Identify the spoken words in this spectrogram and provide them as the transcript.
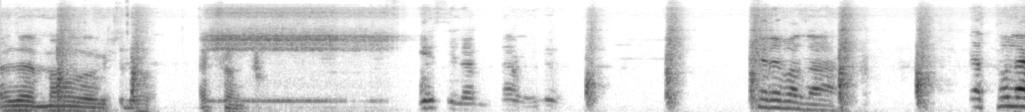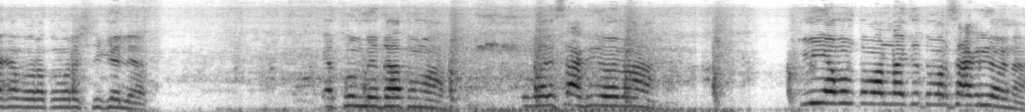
ওই যে মামু বাবু। Action. গেছিলাম তারপরে রে বাজা? এত লেখাপড়া তোমার শিখেলাম এত মেধা তোমার। তোমার চাকরি হয় না। কি এমন তোমার নাই যে তোমার চাকরি হয় না?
